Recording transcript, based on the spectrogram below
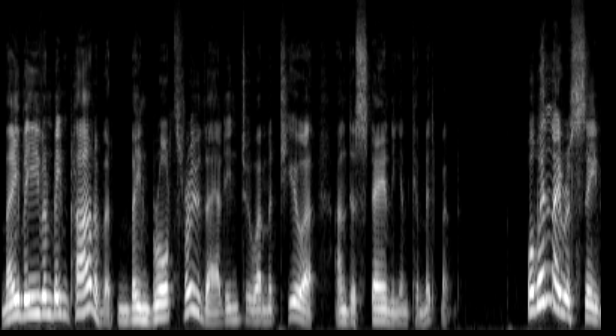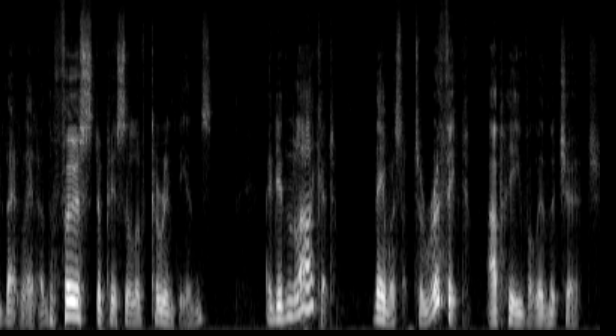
maybe even been part of it and been brought through that into a mature understanding and commitment. Well, when they received that letter, the first epistle of Corinthians, they didn't like it. There was a terrific upheaval in the church.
